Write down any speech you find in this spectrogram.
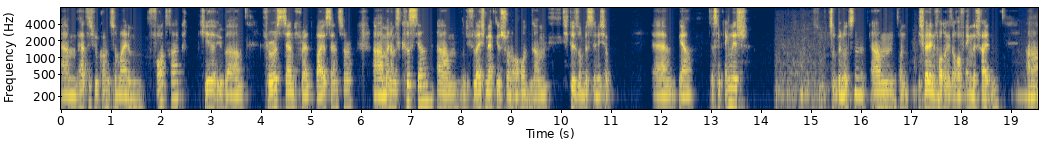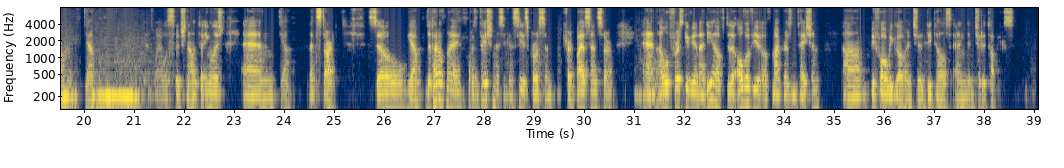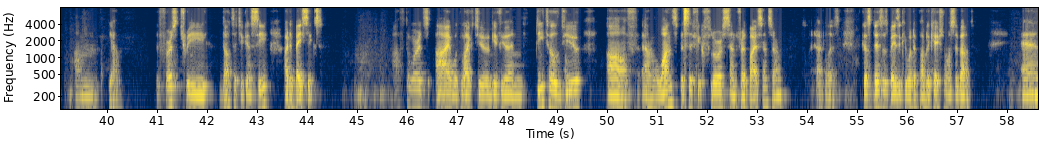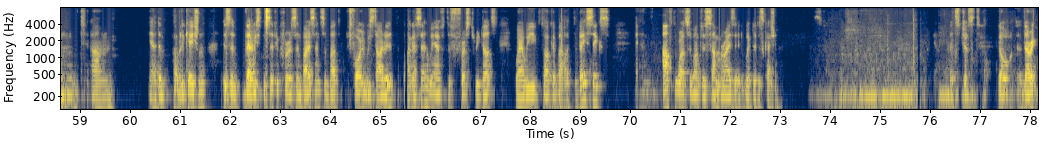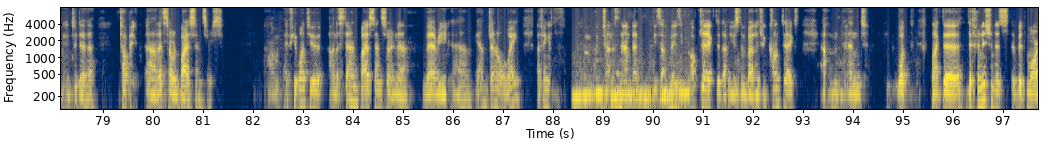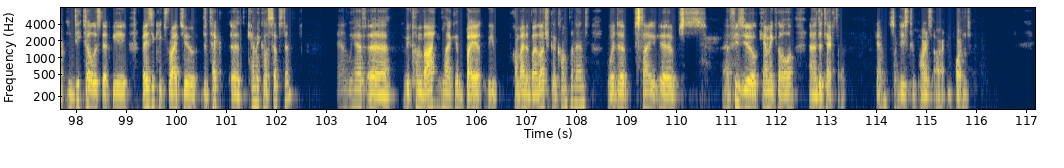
Ähm, herzlich willkommen zu meinem Vortrag hier über Fluorescent Thread Biosensor. Äh, mein Name ist Christian ähm, und vielleicht merkt ihr es schon auch unten am Titel so ein bisschen. Ich habe äh, ja, das in Englisch versucht zu benutzen ähm, und ich werde den Vortrag jetzt auch auf Englisch halten. Um, yeah, that's why I will switch now to English and yeah, let's start. So yeah, the title of my presentation, as you can see, is Fluorescent FRET Biosensor. And I will first give you an idea of the overview of my presentation um, before we go into details and into the topics. Um, yeah, the first three dots that you can see are the basics. Afterwards, I would like to give you a detailed view of um, one specific fluorescent FRET biosensor, title is, because this is basically what the publication was about. And um, yeah, the publication is a very specific fluorescent biosensor, but before we started, like I said, we have the first three dots where we talk about the basics, and afterwards we want to summarize it with the discussion. Let's just go directly into the topic. Uh, let's start with biosensors. Um, if you want to understand biosensor in a very um, yeah, general way, I think it's good to understand that these are basic objects that are used in biological context. Um, and what like the definition is a bit more in detail is that we basically try to detect a chemical substance and we have a, we combine like a bio we combine a biological component with a, uh, a physiochemical uh, detector. Okay, so these two parts are important.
